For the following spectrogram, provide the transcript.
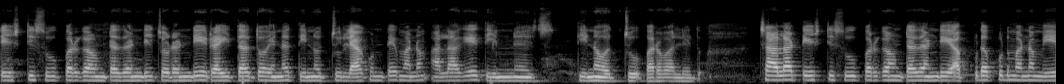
టేస్టీ సూపర్గా ఉంటుందండి. చూడండి రైతాతో అయినా తినొచ్చు. లేకుంటే మనం అలాగే తినే తినవచ్చు. పర్వాలేదు. చాలా టేస్టీ సూపర్గా ఉంటుందండి. అప్పుడప్పుడు మనం ఏ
